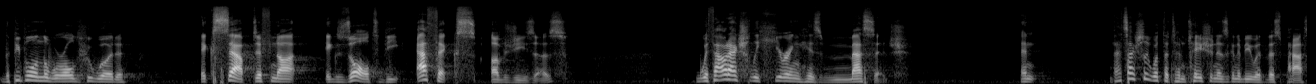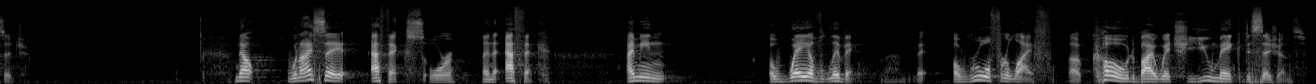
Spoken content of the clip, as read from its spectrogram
the people in the world who would accept, if not exalt the ethics of Jesus without actually hearing his message. And that's actually what the temptation is going to be with this passage. Now, when I say ethics or an ethic, I mean a way of living, a rule for life, a code by which you make decisions.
